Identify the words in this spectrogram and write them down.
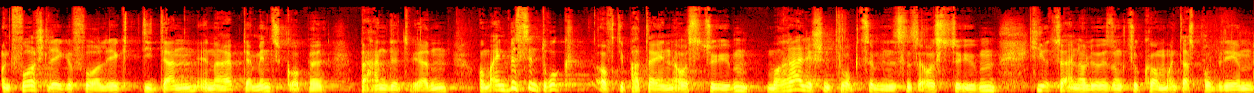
und Vorschläge vorlegt, die dann innerhalb der Minsk-Gruppe behandelt werden, um ein bisschen Druck auf die Parteien auszuüben, moralischen Druck zumindest auszuüben, hier zu einer Lösung zu kommen und das Problem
